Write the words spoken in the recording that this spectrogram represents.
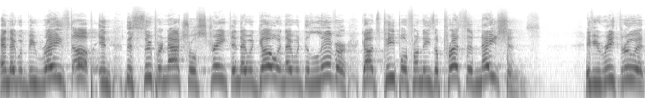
and they would be raised up in this supernatural strength and they would go and they would deliver God's people from these oppressive nations. If you read through it,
